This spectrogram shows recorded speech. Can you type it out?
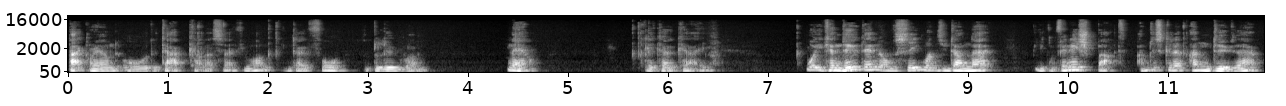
background or the dab colour, so if you want you can go for the blue one. Now, click OK. What you can do then, obviously, once you've done that, you can finish, but I'm just going to undo that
